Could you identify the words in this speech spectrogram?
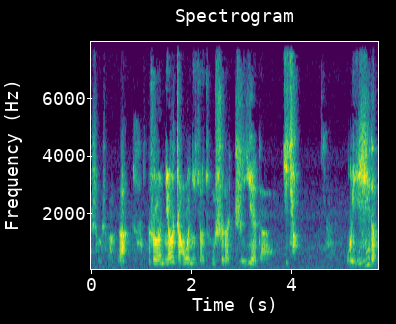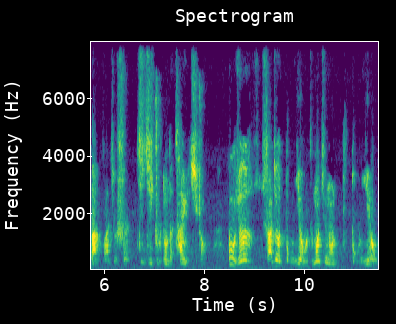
什么什么，是吧？他说你要掌握你所从事的职业的技巧，唯一的办法就是积极主动的参与其中。那我觉得啥叫懂业务？怎么就能懂业务？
